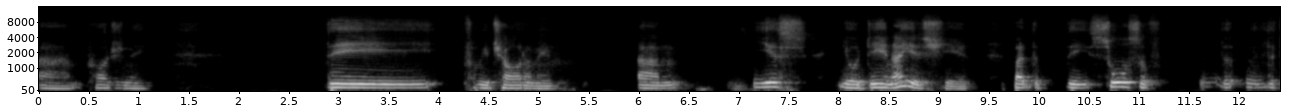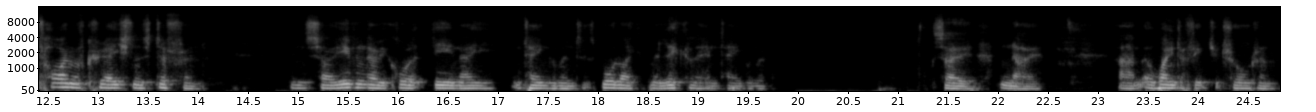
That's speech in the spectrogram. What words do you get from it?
um, progeny, the from your child, I mean, um, yes, your DNA is shared, but the, the source of the, the time of creation is different. And so, even though we call it DNA entanglement, it's more like molecular entanglement. So, no, um, it won't affect your children.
